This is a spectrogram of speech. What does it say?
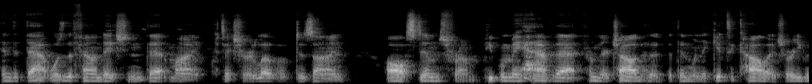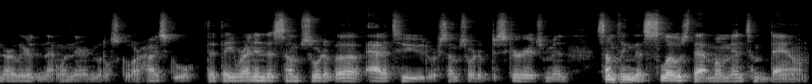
and that that was the foundation that my architecture or love of design all stems from. People may have that from their childhood, but then when they get to college, or even earlier than that, when they're in middle school or high school, that they run into some sort of a attitude or some sort of discouragement, something that slows that momentum down.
